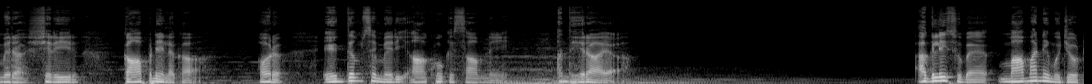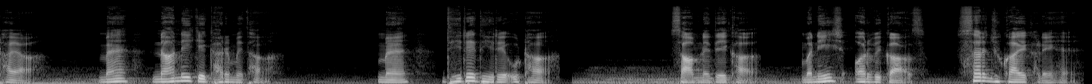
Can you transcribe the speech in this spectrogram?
मेरा शरीर कांपने लगा और एकदम से मेरी आँखों के सामने अंधेरा आया। अगली सुबह मामा ने मुझे उठाया। मैं नानी के घर में था। मैं धीरे धीरे उठा। सामने देखा, मनीष और विकास सर झुकाए खड़े हैं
